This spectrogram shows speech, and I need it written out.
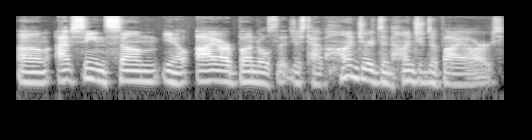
Um, I've seen some, you know, IR bundles that just have hundreds and hundreds of IRs.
